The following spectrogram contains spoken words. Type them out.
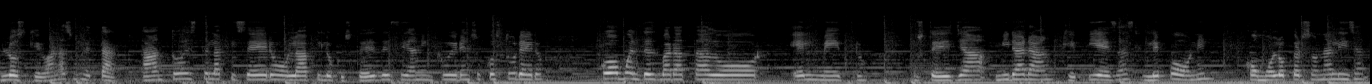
los que van a sujetar tanto este lapicero o lápiz, lo que ustedes decidan incluir en su costurero, como el desbaratador, el metro. Ustedes ya mirarán qué piezas le ponen, cómo lo personalizan.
